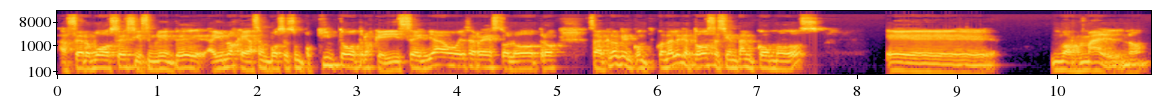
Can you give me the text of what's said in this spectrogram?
hacer voces y simplemente hay unos que hacen voces un poquito, otros que dicen ya o ese resto, lo otro. O sea, creo que con, con darle que todos se sientan cómodos, eh, normal, ¿no?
